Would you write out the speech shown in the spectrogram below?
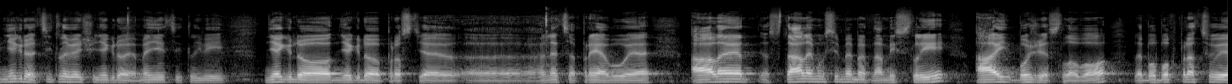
Někdo je citlivější, někdo je méně citlivý, někdo, někdo prostě uh, hned se prejavuje, ale stále musíme mít na mysli aj Boží slovo, lebo Boh pracuje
